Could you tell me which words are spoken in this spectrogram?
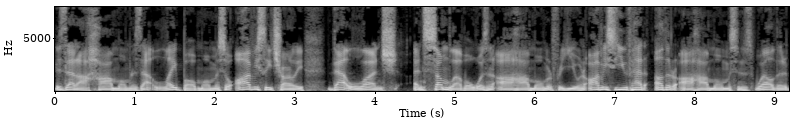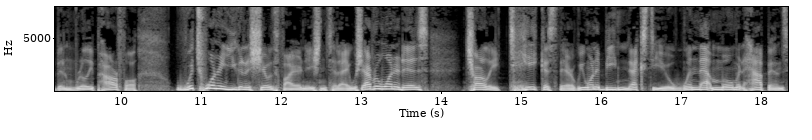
is that aha moment, is that light bulb moment. So obviously, Charlie, that lunch and some level was an aha moment for you. And obviously, you've had other aha moments as well that have been really powerful. Which one are you going to share with Fire Nation today? Whichever one it is, Charlie, take us there. We want to be next to you when that moment happens.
